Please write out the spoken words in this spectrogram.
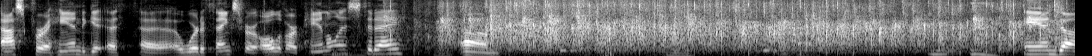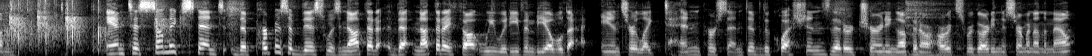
ask for a hand to get a, a, a word of thanks for all of our panelists today. Um, and, um, and to some extent, the purpose of this was not that, that, not that I thought we would even be able to answer like 10% of the questions that are churning up in our hearts regarding the Sermon on the Mount,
